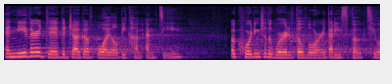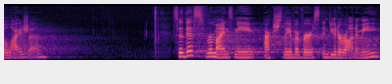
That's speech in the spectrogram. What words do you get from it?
and neither did the jug of oil become empty, according to the word of the Lord that he spoke to Elijah. So this reminds me actually of a verse in Deuteronomy,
